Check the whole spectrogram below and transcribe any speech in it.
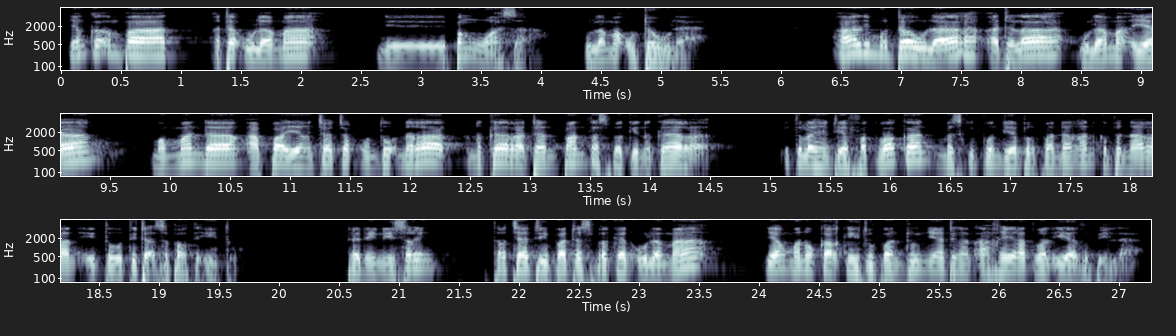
Yang keempat ada ulama e, penguasa, ulama udaulah. Alim udaulah adalah ulama yang memandang apa yang cocok untuk nerak, negara dan pantas bagi negara. Itulah yang dia fatwakan meskipun dia berpandangan kebenaran itu tidak seperti itu. Dan ini sering terjadi pada sebagian ulama yang menukar kehidupan dunia dengan akhirat wal billah.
